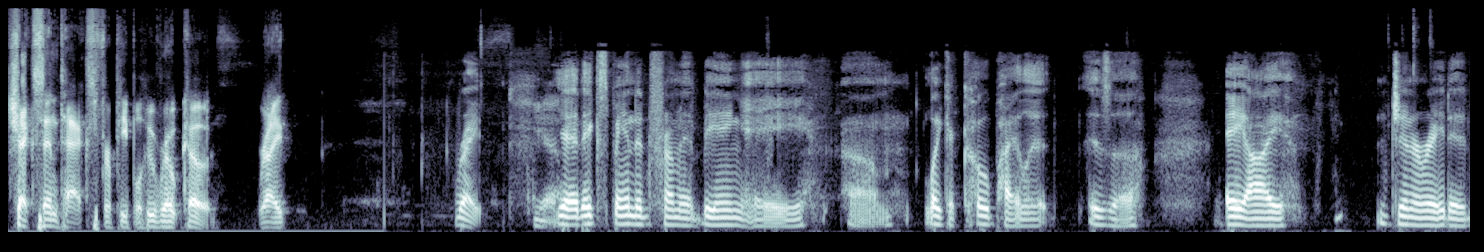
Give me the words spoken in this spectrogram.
check syntax for people who wrote code, right? Right. Yeah. Yeah, it expanded from it being a um, like a co-pilot is a AI generated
